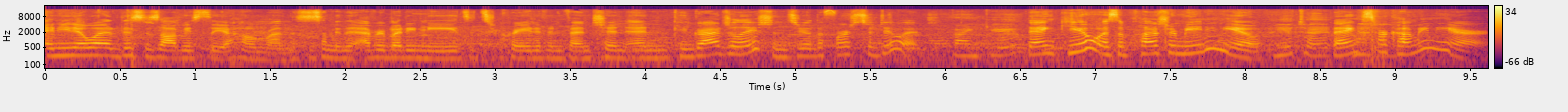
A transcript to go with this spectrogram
And you know what? This is obviously a home run. This is something that everybody needs. It's a creative invention, and congratulations, you're the first to do it. Thank you. Thank you. It was a pleasure meeting you. You too. Thanks for coming here.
